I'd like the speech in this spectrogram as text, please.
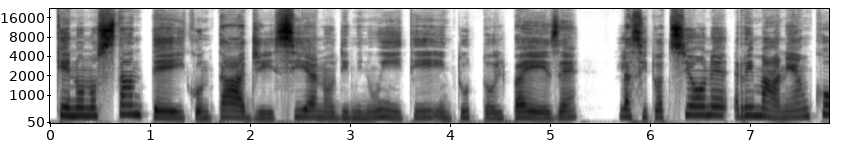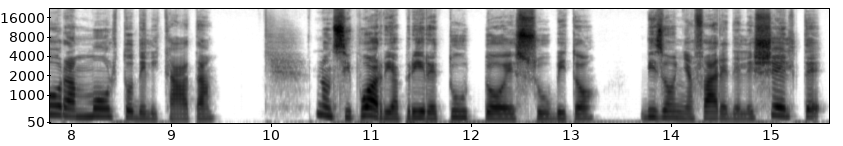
che nonostante i contagi siano diminuiti in tutto il paese, la situazione rimane ancora molto delicata. Non si può riaprire tutto e subito, bisogna fare delle scelte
